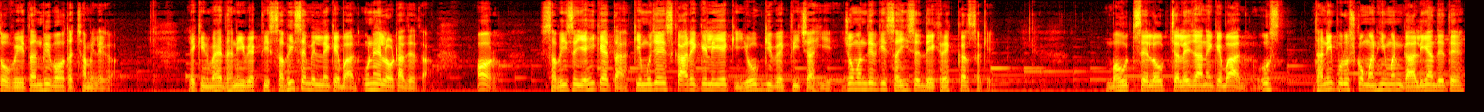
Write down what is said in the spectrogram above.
तो वेतन भी बहुत अच्छा मिलेगा। लेकिन वह धनी व्यक्ति सभी से मिलने के बाद उन्हें लौटा देता और सभी से यही कहता कि मुझे इस कार्य के लिए एक योग्य व्यक्ति चाहिए, जो मंदिर की सही से देखरेख कर सके। बहुत से लोग चले जाने के बाद उस धनी पुरुष को मन ही मन गालियाँ देते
